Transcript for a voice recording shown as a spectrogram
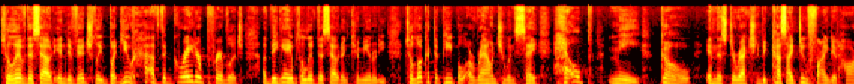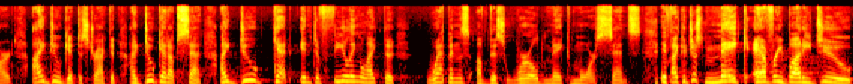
to live this out individually, but you have the greater privilege of being able to live this out in community, to look at the people around you and say, Help me go in this direction because I do find it hard. I do get distracted. I do get upset. I do get into feeling like the weapons of this world make more sense. If I could just make everybody do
